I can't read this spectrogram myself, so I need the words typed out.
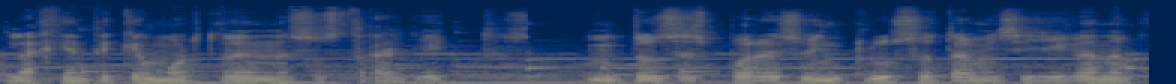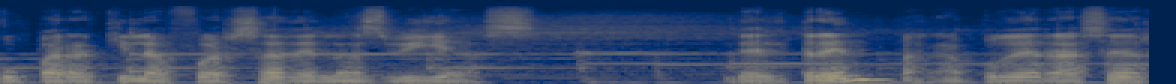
La gente que ha muerto en esos trayectos. Entonces por eso incluso también se llegan a ocupar aquí la fuerza de las vías del tren para poder hacer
